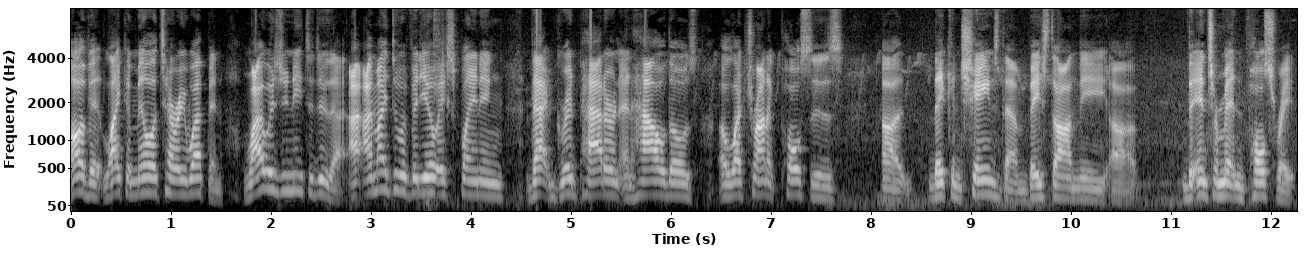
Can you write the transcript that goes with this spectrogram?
of it like a military weapon? Why would you need to do that? I, I might do a video explaining that grid pattern and how those electronic pulses, uh, they can change them based on the, uh, the intermittent pulse rate.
